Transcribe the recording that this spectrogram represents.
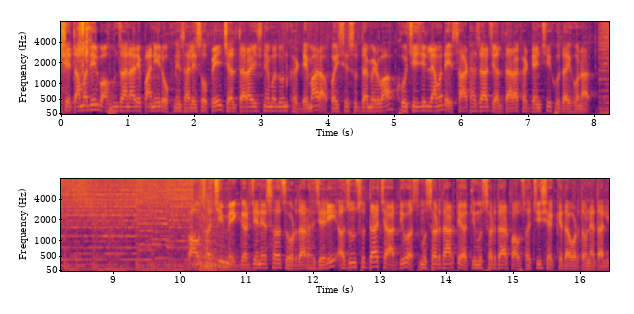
शेतामधील वाहून जाणारे पाणी रोखणे झाले सोपे. जलतारा योजनेमधून खड्डे मारा. पैसे सुद्धा मिळवा. खोची जिल्ह्यामध्ये साठ हजार जलतारा खड्ड्यांची खुदाई होणार. पावसाची मेघगर्जनेसह जोरदार हजेरी. अजून सुद्धा चार दिवस मुसळधार ते अतिमुसळधार पावसाची शक्यता वर्तवण्यात आली.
